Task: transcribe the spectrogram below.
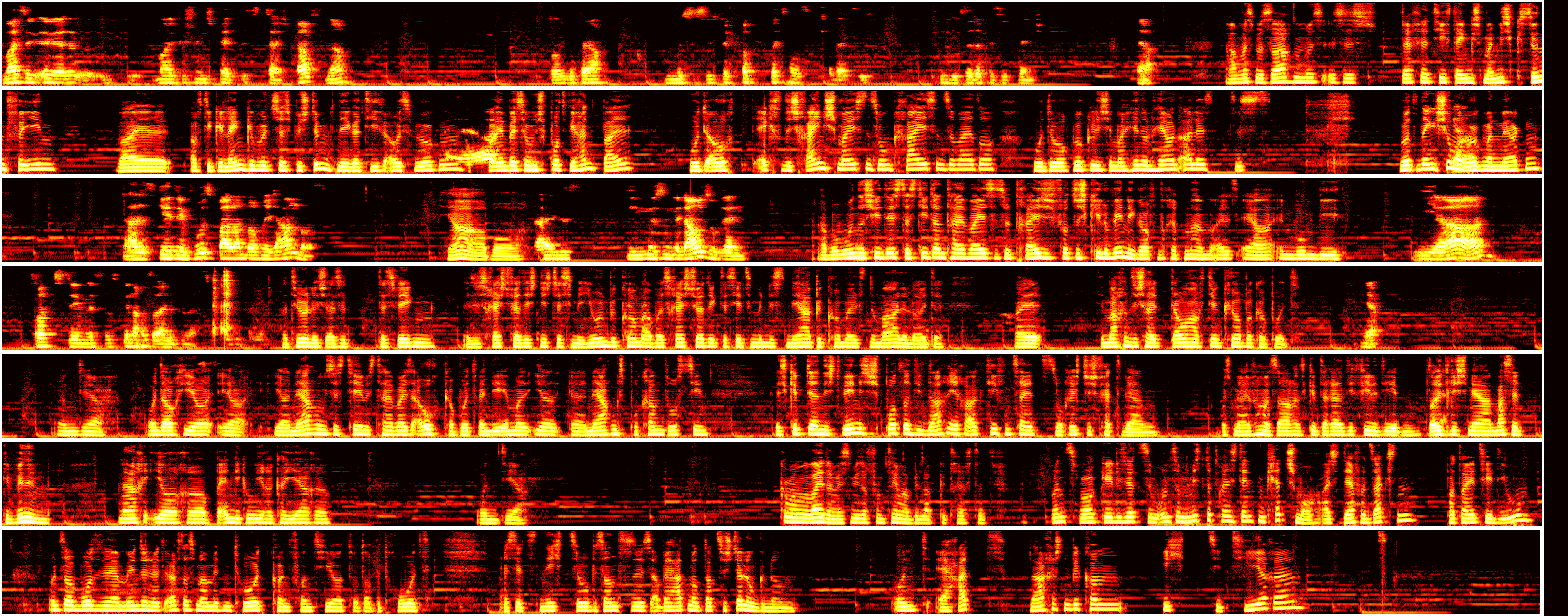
Masse, äh, mal Geschwindigkeit ist gleich Kraft, ne? So ungefähr. Du müsstest sich der Kopf besser auskennen als ich. Du ja der Physikmensch. Aber was man sagen muss, ist es definitiv, denke ich mal, nicht gesund für ihn, weil auf die Gelenke wird sich das bestimmt negativ auswirken. Vor allem bei so einem Sport wie Handball, wo du auch extra dich reinschmeißt in so einen Kreis und so weiter, wo du auch wirklich immer hin und her und alles, das wird er, denke ich, schon Ja. mal irgendwann merken. Ja, das geht den Fußballern doch nicht anders. Ja, aber, Also, die müssen genauso rennen. aber im Unterschied ist, dass die dann teilweise so 30, 40 Kilo weniger auf den Rippen haben als er im Wumbi. Ja, trotzdem ist das genauso eine Belastung. Natürlich, also deswegen, also es rechtfertigt nicht, dass sie Millionen bekommen, aber es rechtfertigt, dass sie zumindest mehr bekommen als normale Leute. Weil die machen sich halt dauerhaft ihren Körper kaputt. Ja. Und ja. Und auch hier ihr, ihr Ernährungssystem ist teilweise auch kaputt, wenn die immer ihr, Ernährungsprogramm durchziehen. Es gibt ja nicht wenige Sportler, die nach ihrer aktiven Zeit so richtig fett werden. Muss man einfach mal sagen. Es gibt ja relativ viele, die eben deutlich mehr Masse gewinnen nach ihrer Beendigung ihrer Karriere. Und ja. Kommen wir mal weiter, wir sind wieder vom Thema bisschen abgetriftet. Und zwar geht es jetzt um unseren Ministerpräsidenten Kretschmer, also der von Sachsen, Partei CDU. Und so wurde er im Internet öfters mal mit dem Tod konfrontiert oder bedroht. Was jetzt nicht so besonders ist, aber er hat mal dazu Stellung genommen. Und er hat Nachrichten bekommen, ich zitiere.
